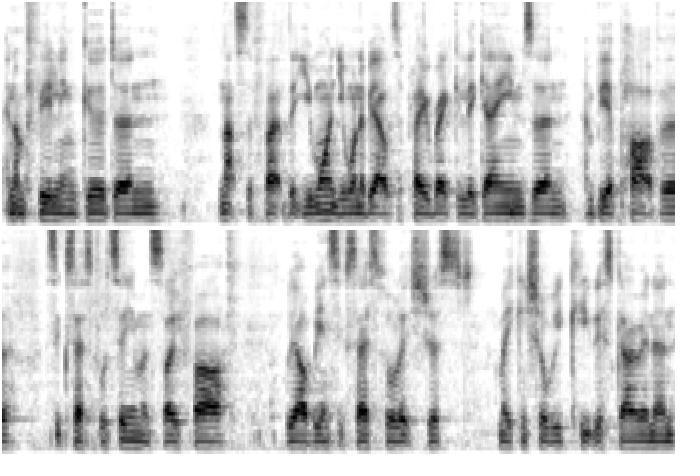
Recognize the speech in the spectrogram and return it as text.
and I'm feeling good. And, and that's the fact that you want. You want to be able to play regular games and, and be a part of a successful team. And so far, we are being successful. It's just making sure we keep this going and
